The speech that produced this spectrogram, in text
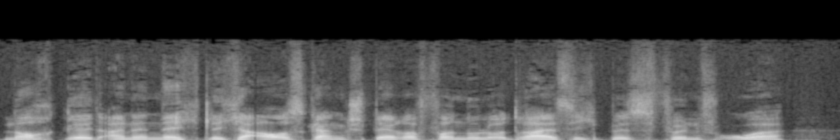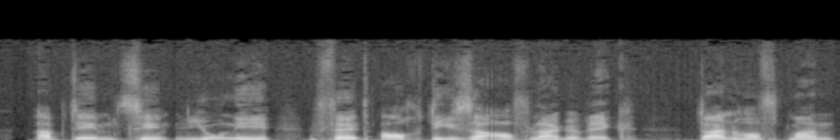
Noch gilt eine nächtliche Ausgangssperre von 0:30 Uhr bis 5 Uhr. Ab dem 10. Juni fällt auch diese Auflage weg. Dann hofft man,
